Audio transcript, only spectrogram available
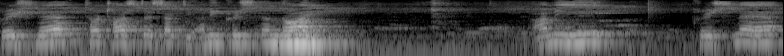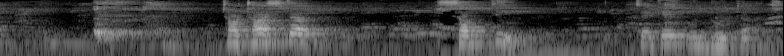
কৃষ্ণের শক্তি। আমি কৃষ্ণ নয়। আমি কৃষ্ণের তথাস্থ শক্তি থেকে উদ্ভূত আছে।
